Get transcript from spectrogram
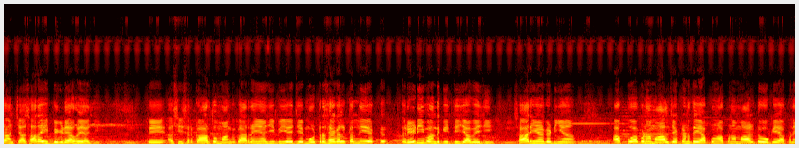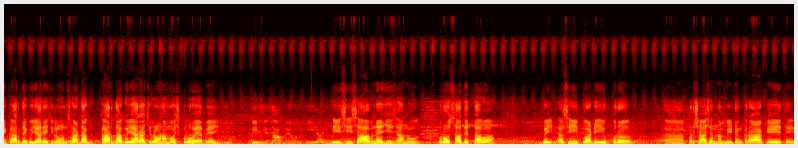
ਢਾਂਚਾ ਸਾਰਾ ਹੀ ਵਿਗੜਿਆ ਹੋਇਆ ਜੀ। ਤੇ ਅਸੀਂ ਸਰਕਾਰ ਤੋਂ ਮੰਗ ਕਰ ਰਹੇ ਹਾਂ ਜੀ ਵੀ ਇਹ ਜੇ ਮੋਟਰਸਾਈਕਲ ਕੱਲੀ ਇੱਕ ਰੇੜੀ ਬੰਦ ਕੀਤੀ ਜਾਵੇ ਜੀ ਸਾਰੀਆਂ ਗੱਡੀਆਂ ਆਪੋ ਆਪਣਾ ਮਾਲ ਚੱਕਣ ਤੇ ਆਪੋ ਆਪਣਾ ਮਾਲ ਢੋ ਕੇ ਆਪਣੇ ਘਰ ਦੇ ਗੁਜ਼ਾਰੇ ਚਲਾਉਣ। ਸਾਡਾ ਘਰ ਦਾ ਗੁਜ਼ਾਰਾ ਚਲਾਉਣਾ ਮੁਸ਼ਕਲ ਹੋਇਆ ਪਿਆ ਜੀ। ਡੀਸੀ ਸਾਹਿਬ ਨੇ ਹੁਣ ਕੀ ਆ ਡੀਸੀ ਸਾਹਿਬ ਨੇ ਜੀ ਸਾਨੂੰ ਭਰੋਸਾ ਦਿੱਤਾ ਵਾ ਬਈ ਅਸੀਂ ਤੁਹਾਡੀ ਉੱਪਰ ਪ੍ਰਸ਼ਾਸਨ ਨਾਲ ਮੀਟਿੰਗ ਕਰਾ ਕੇ ਤੇ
